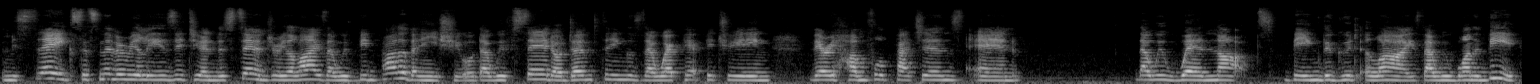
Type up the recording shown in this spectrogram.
mistakes, it's never really easy to understand, to realize that we've been part of an issue, or that we've said or done things that were perpetuating very harmful patterns, and that we were not being the good allies that we want to be.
